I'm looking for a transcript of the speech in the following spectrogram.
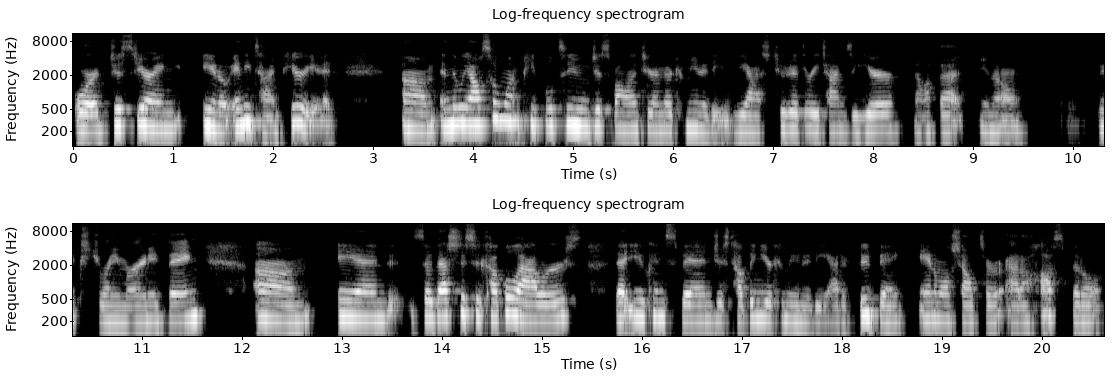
or just during, you know, any time period. Um, and then we also want people to just volunteer in their community. We ask two to three times a year, not that, you know, extreme or anything. Um, and so that's just a couple hours that you can spend just helping your community at a food bank, animal shelter, at a hospital.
